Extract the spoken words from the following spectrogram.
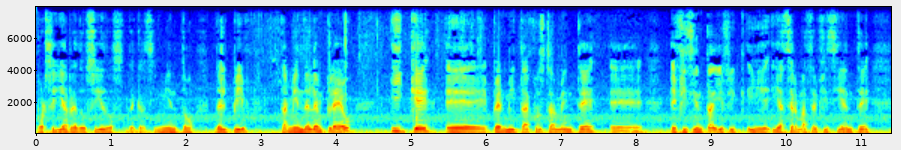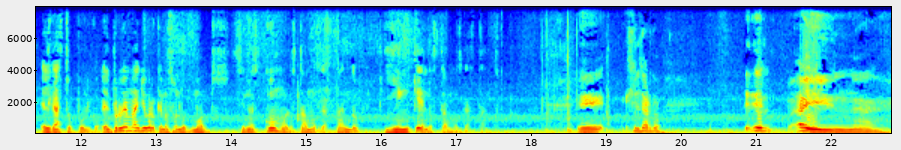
por sí ya reducidos de crecimiento del PIB, también del empleo y que eh, permita justamente eh, eficientar y, hacer más eficiente el gasto público. El problema yo creo que no son los montos, sino es cómo lo estamos gastando y en qué lo estamos gastando. Eh, Gildardo, hay una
